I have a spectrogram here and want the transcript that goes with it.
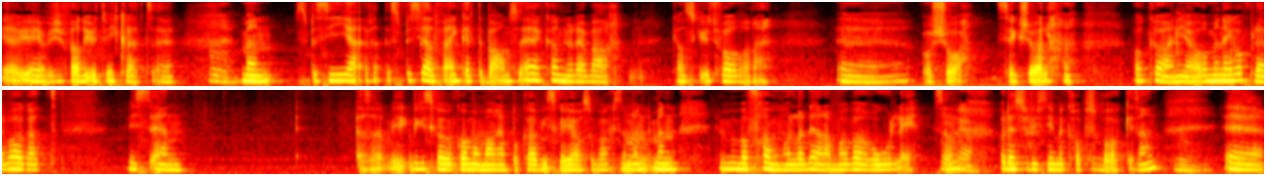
er jo ikke ferdig utviklet. Eh, Mm. men spesielt, spesielt for enkelte barn så er, kan jo det være ganske utfordrende eh, å se seg sjøl og hva en gjør. Men jeg opplever òg at hvis en altså, vi, vi skal jo komme mer inn på hva vi skal gjøre som voksne, men, Mm. men vi må bare fremholde det der må være rolig. Ja. Og det som du sier med kroppsspråket. sant? Mm. Eh,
